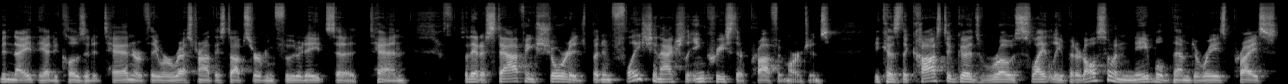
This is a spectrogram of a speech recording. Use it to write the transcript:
midnight, they had to close it at 10. Or if they were a restaurant, they stopped serving food at 8 instead of 10. So they had a staffing shortage, but inflation actually increased their profit margins because the cost of goods rose slightly, but it also enabled them to raise price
